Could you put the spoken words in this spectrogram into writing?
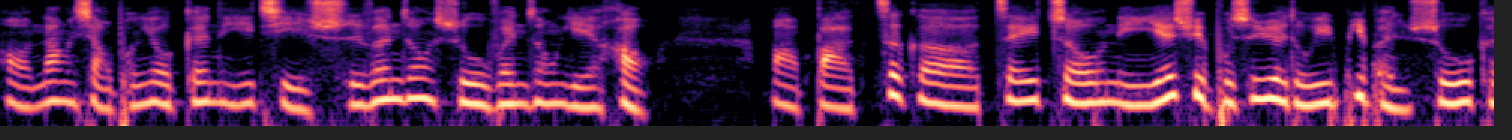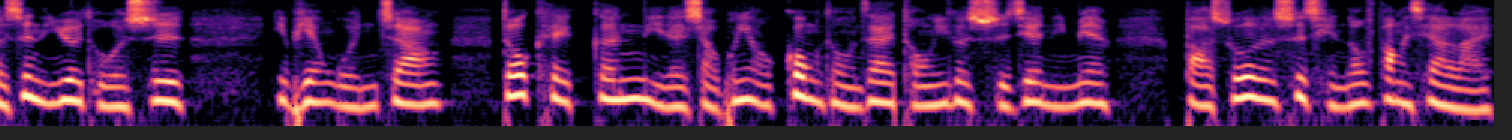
哦让小朋友跟你一起十分钟、十五分钟也好。啊，把这个这一周，你也许不是阅读一一本书，可是你阅读的是一篇文章，都可以跟你的小朋友共同在同一个时间里面，把所有的事情都放下来，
